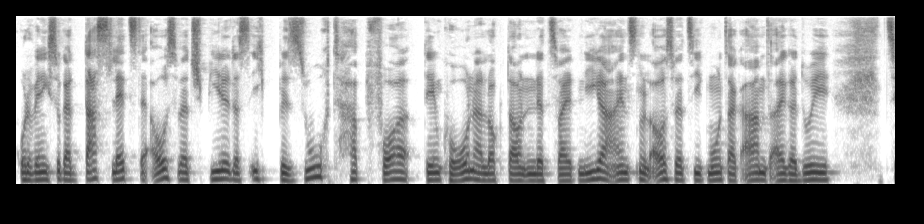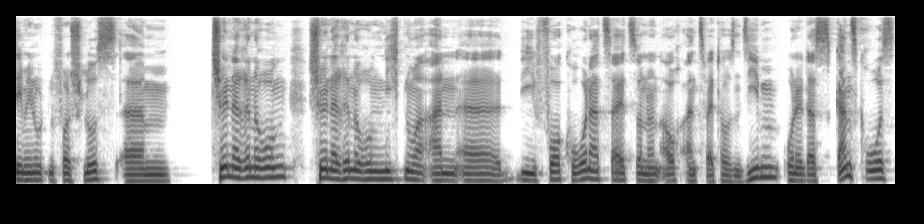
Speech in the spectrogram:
oder wenn nicht sogar das letzte Auswärtsspiel, das ich besucht habe vor dem Corona-Lockdown in der zweiten Liga. 1-0 Auswärtssieg, Montagabend, Al Gadoui, zehn Minuten vor Schluss. Ähm, schöne Erinnerung, schöne Erinnerung nicht nur an äh, die Vor-Corona-Zeit, sondern auch an 2007, ohne das ganz groß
